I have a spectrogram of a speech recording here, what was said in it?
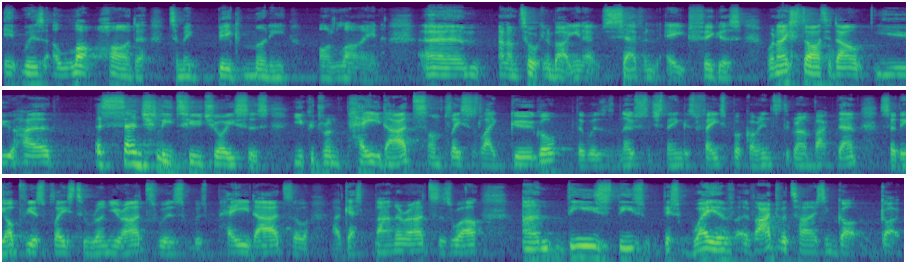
it was a lot harder to make big money online. Um, and I'm talking about, you know, seven, eight figures. When I started out, you had essentially two choices. You could run paid ads on places like Google. There was no such thing as Facebook or Instagram back then. So the obvious place to run your ads was, was paid ads or I guess banner ads as well. And these these this way of, of advertising got got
